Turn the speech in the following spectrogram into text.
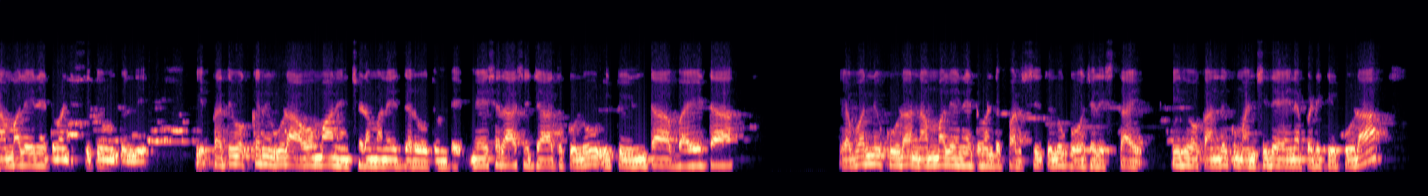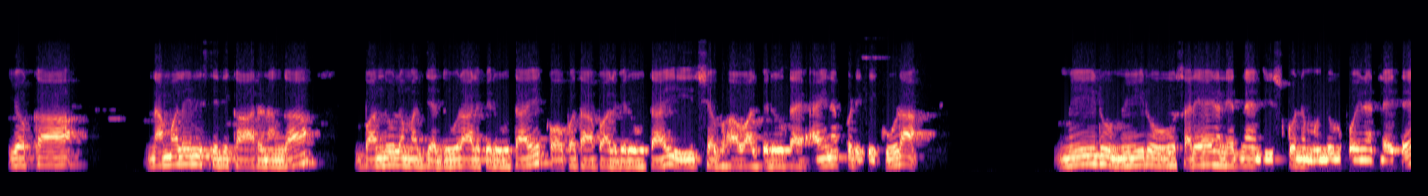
నమ్మలేనటువంటి స్థితి ఉంటుంది. ప్రతి ఒక్కరిని కూడా అవమానించడం అనేది జరుగుతుంటే మేషరాశి జాతకులు ఇటు ఇంట బయట ఎవరిని కూడా నమ్మలేనటువంటి పరిస్థితులు గోచరిస్తాయి. ఇది ఒక అందుకు మంచిదే అయినప్పటికీ కూడా ఈ యొక్క నమ్మలేని స్థితి కారణంగా బంధువుల మధ్య దూరాలు పెరుగుతాయి కోపతాపాలు పెరుగుతాయి ఈర్ష్య భావాలు పెరుగుతాయి. అయినప్పటికీ కూడా మీరు మీరు సరైన నిర్ణయం తీసుకొని ముందుకు పోయినట్లయితే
